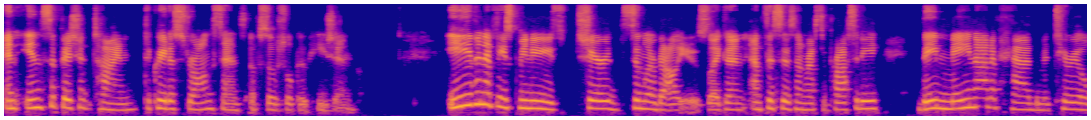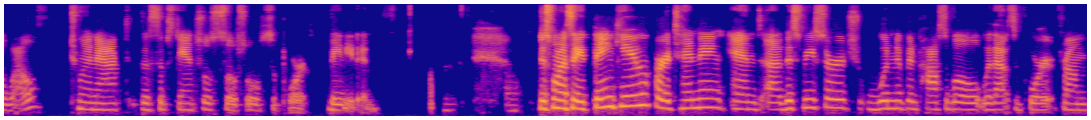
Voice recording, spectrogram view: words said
and insufficient time to create a strong sense of social cohesion. Even if these communities shared similar values, like an emphasis on reciprocity, they may not have had the material wealth to enact the substantial social support they needed. Just want to say thank you for attending. And uh, this research wouldn't have been possible without support from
